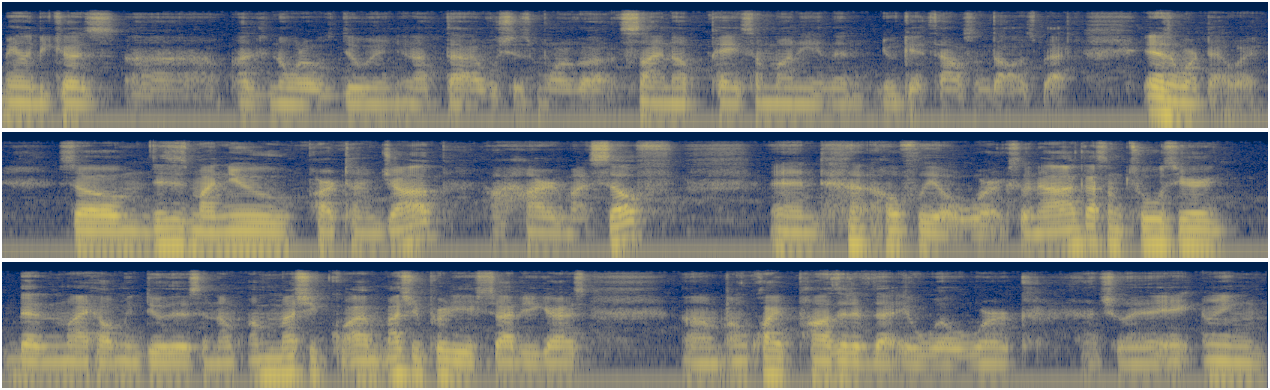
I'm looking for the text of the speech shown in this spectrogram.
mainly because uh, I didn't know what I was doing, and I thought it was just more of a sign up, pay some money, and then you get thousand dollars back. It doesn't work that way. So um, this is my new part-time job. I hired myself, and hopefully it'll work. So now I got some tools here that might help me do this, and I'm, I'm actually I'm actually pretty excited, you guys. Um, I'm quite positive that it will work. Actually, I mean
